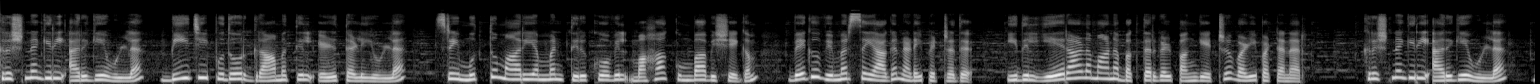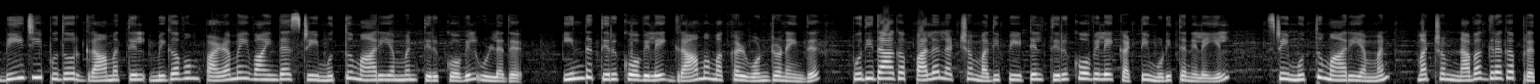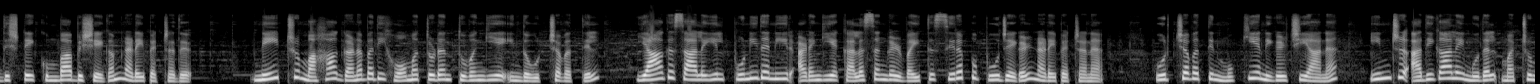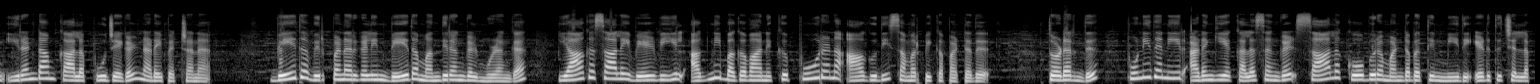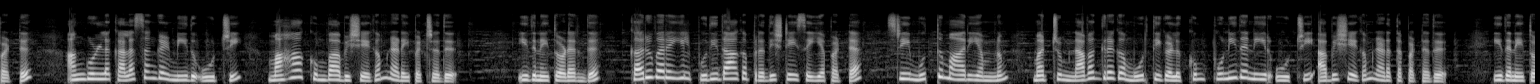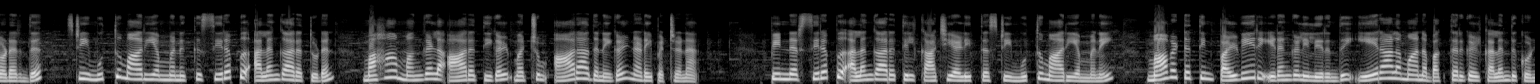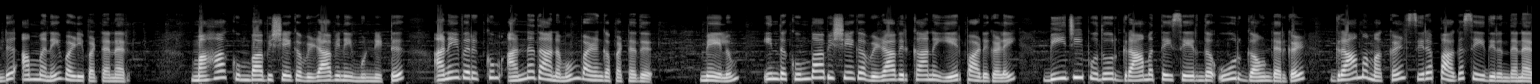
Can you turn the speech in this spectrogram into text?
கிருஷ்ணகிரி அருகே உள்ள பீஜிபுதூர் கிராமத்தில் எழுத்தளியுள்ள ஸ்ரீ முத்து மாரியம்மன் திருக்கோவில் மகா கும்பாபிஷேகம் வெகு விமர்சையாக நடைபெற்றது. இதில் ஏராளமான பக்தர்கள் பங்கேற்று வழிபட்டனர். கிருஷ்ணகிரி அருகே உள்ள பீஜிபுதூர் கிராமத்தில் மிகவும் பழமை வாய்ந்த ஸ்ரீ முத்து மாரியம்மன் திருக்கோவில் உள்ளது. இந்த திருக்கோவிலை கிராம மக்கள் ஒன்றிணைந்து புதிதாக பல லட்சம் மதிப்பீட்டில் திருக்கோவிலை கட்டி முடித்த நிலையில் ஸ்ரீ முத்து மாரியம்மன் மற்றும் நவக்கிரக பிரதிஷ்டை கும்பாபிஷேகம் நடைபெற்றது. நேற்று மகா கணபதி ஹோமத்துடன் துவங்கிய இந்த உற்சவத்தில் யாகசாலையில் புனித நீர் அடங்கிய கலசங்கள் வைத்து சிறப்பு பூஜைகள் நடைபெற்றன. உற்சவத்தின் முக்கிய நிகழ்ச்சியான இன்று அதிகாலை முதல் மற்றும் இரண்டாம் கால பூஜைகள் நடைபெற்றன. வேத விற்பனர்களின் வேத மந்திரங்கள் முழங்க யாகசாலை வேள்வியில் அக்னி பகவானுக்கு பூரண ஆகுதி சமர்ப்பிக்கப்பட்டது. தொடர்ந்து புனித நீர் அடங்கிய கலசங்கள் சால கோபுர மண்டபத்தின் மீது எடுத்துச் செல்லப்பட்டு அங்குள்ள கலசங்கள் மீது ஊற்றி மகா கும்பாபிஷேகம் நடைபெற்றது. இதனைத் தொடர்ந்து கருவறையில் புதிதாக பிரதிஷ்டை செய்யப்பட்ட ஸ்ரீ முத்து மாரியம்மனும் மற்றும் நவக்கிரக மூர்த்திகளுக்கும் புனித நீர் ஊற்றி அபிஷேகம் நடத்தப்பட்டது. இதனைத் தொடர்ந்து ஸ்ரீ முத்து மாரியம்மனுக்கு சிறப்பு அலங்காரத்துடன் மகா மங்கள ஆரத்திகள் மற்றும் ஆராதனைகள் நடைபெற்றன. பின்னர் சிறப்பு அலங்காரத்தில் காட்சியளித்த ஸ்ரீ முத்து மாரியம்மனை மாவட்டத்தின் பல்வேறு இடங்களிலிருந்து ஏராளமான பக்தர்கள் கலந்து கொண்டு அம்மனை வழிபட்டனர். மகா கும்பாபிஷேக விழாவினை முன்னிட்டு அனைவருக்கும் அன்னதானமும் வழங்கப்பட்டது. மேலும் இந்த கும்பாபிஷேக விழாவிற்கான ஏற்பாடுகளை பிஜிபுதூர் கிராமத்தைச் கிராமத்தை சேர்ந்த ஊர் கவுண்டர்கள் கிராம மக்கள் சிறப்பாக செய்திருந்தனர்.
